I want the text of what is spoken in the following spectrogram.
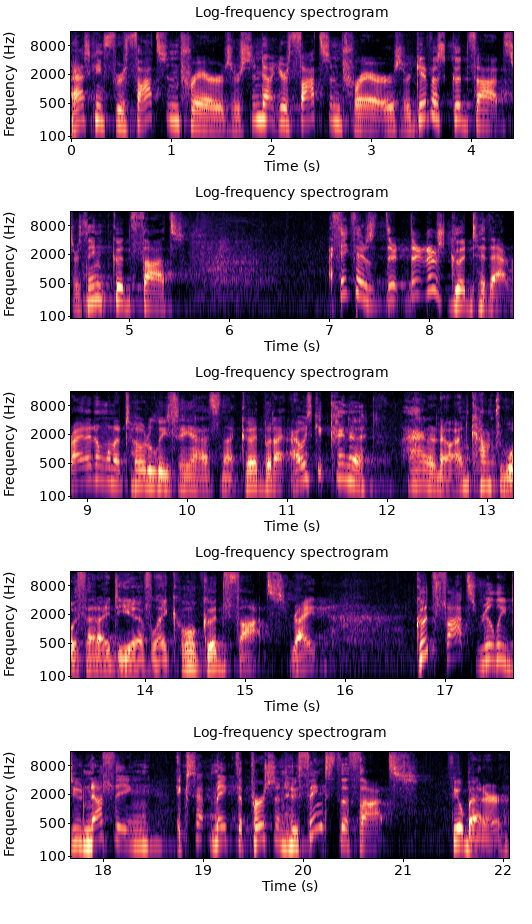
asking for thoughts and prayers, or send out your thoughts and prayers, or give us good thoughts, or think good thoughts. I think there's there, there's good to that, right? I don't want to totally say, yeah, that's not good, but I, I always get kind of I don't know, uncomfortable with that idea of like, oh, good thoughts, right? Good thoughts really do nothing except make the person who thinks the thoughts feel better.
